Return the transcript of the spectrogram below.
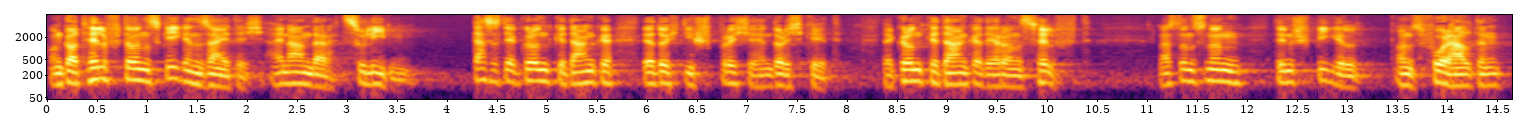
und Gott hilft uns gegenseitig, einander zu lieben. Das ist der Grundgedanke, der durch die Sprüche hindurchgeht. Der Grundgedanke, der uns hilft, Lasst uns nun den Spiegel uns vorhalten.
